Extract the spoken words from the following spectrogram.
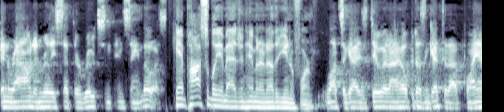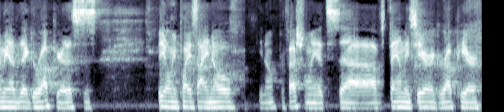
been around and really set their roots in, in St. Louis. Can't possibly imagine him in another uniform. Lots of guys do it. I hope it doesn't get to that point. I mean, they grew up here. This is the only place I know, you know, professionally. It's uh, families here. I grew up here.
